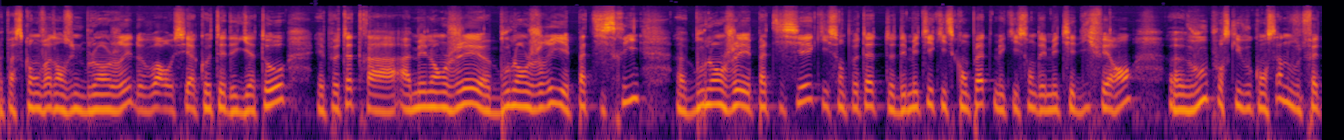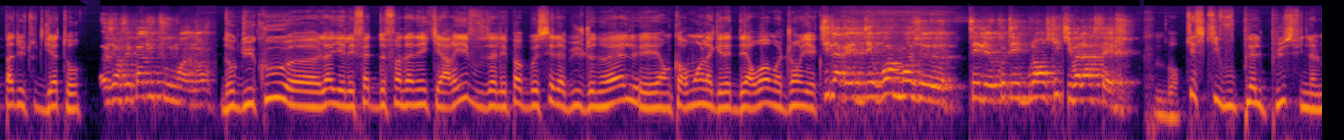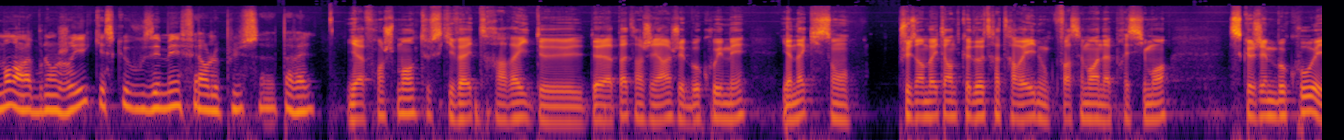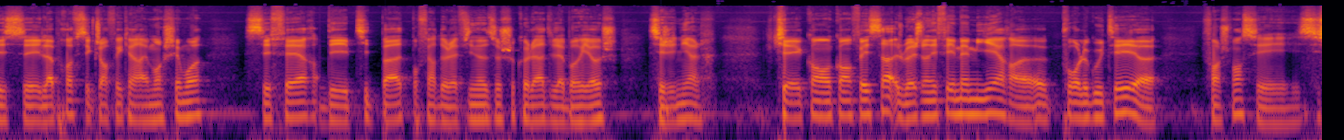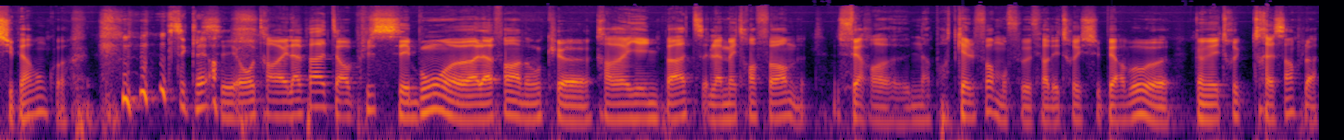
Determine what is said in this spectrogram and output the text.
parce qu'on va dans une boulangerie, de voir aussi à côté des gâteaux et peut-être à, à mélanger euh, boulangerie et pâtisserie, euh, boulanger et pâtissier, qui sont peut-être des métiers qui se complètent, mais qui sont des métiers différents. Euh, vous, pour ce qui vous concerne, vous ne faites pas du tout de gâteaux. Euh, J'en fais pas du tout, moi, non. Donc du coup, euh, là, il y a les fêtes de fin d'année qui arrivent. Vous n'allez pas bosser la bûche de Noël et encore moins la galette des rois au mois de janvier. Si la galette des rois, moi, je... c'est le côté boulangerie qui va la faire. Bon. Qu'est-ce qui vous plaît le plus finalement dans la boulangerie? Qu'est-ce que vous aimez faire le plus, euh, Pavel? Il y a franchement tout ce qui va être travail de, de la pâte en général, j'ai beaucoup aimé. Il y en a qui sont plus embêtantes que d'autres à travailler, donc forcément on apprécie moins. Ce que j'aime beaucoup, et c'est la preuve, c'est que j'en fais carrément chez moi, c'est faire des petites pâtes pour faire de la finesse de chocolat, de la brioche. C'est génial. Quand, quand on fait ça, ben, j'en ai fait même hier euh, pour le goûter. Franchement, c'est c'est super bon, quoi. C'est clair. C'est- On travaille la pâte et en plus c'est bon euh, à la fin. Donc euh, travailler une pâte, la mettre en forme, faire euh, n'importe quelle forme. On peut faire des trucs super beaux, comme des trucs très simples.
